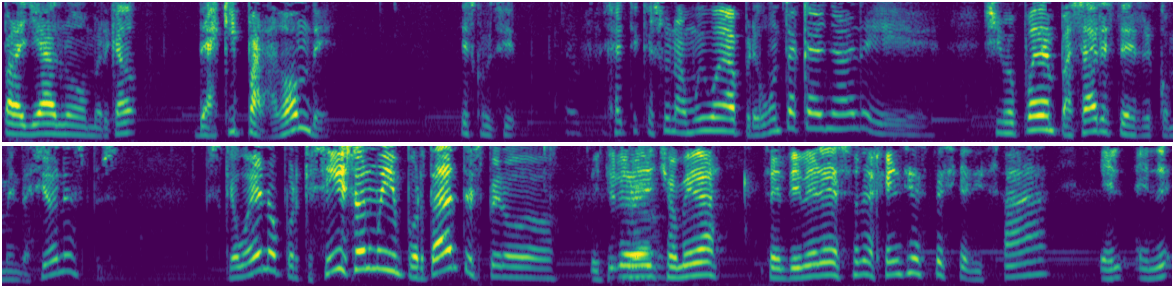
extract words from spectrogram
para llegar al nuevo mercado? ¿De aquí para dónde? Es como decir, fíjate que es una muy buena pregunta, carnal. eh, si me pueden pasar este recomendaciones, pues, pues qué bueno, porque sí, son muy importantes, pero... Y tú le hubieras dicho, mira, Sentinela es una agencia especializada en, en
